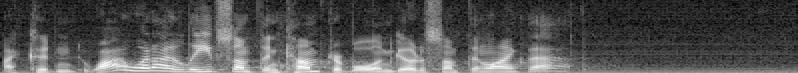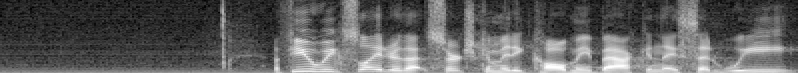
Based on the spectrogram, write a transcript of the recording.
I couldn't, why would I leave something comfortable and go to something like that? A few weeks later, that search committee called me back and they said, We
